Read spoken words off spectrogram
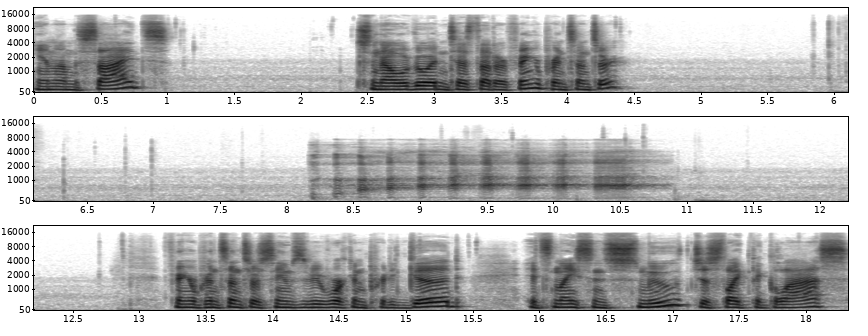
and on the sides. So now we'll go ahead and test out our fingerprint sensor. Fingerprint sensor seems to be working pretty good. It's nice and smooth, just like the glass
